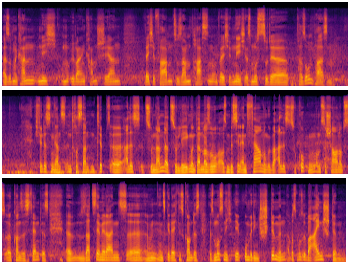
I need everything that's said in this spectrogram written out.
Also man kann nicht um, über einen Kamm scheren, welche Farben zusammenpassen und welche nicht. Es muss zu der Person passen. Ich finde es einen ganz interessanten Tipp, äh, alles zueinander zu legen und dann mal so aus ein bisschen Entfernung über alles zu gucken, um zu schauen, ob es äh, konsistent ist. Ähm, ein Satz, der mir da ins, äh, ins Gedächtnis kommt, ist, es muss nicht unbedingt stimmen, aber es muss übereinstimmen.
